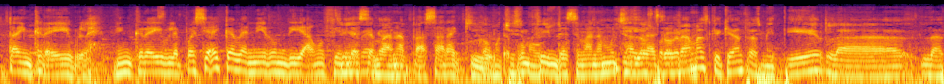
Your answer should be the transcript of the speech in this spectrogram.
Está increíble, increíble. Pues sí hay que venir un día, un fin Sí, de vengan. semana, a pasar aquí. Con muchísimo un fin de semana. Muchas y los programas que quieran transmitir, la, la,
